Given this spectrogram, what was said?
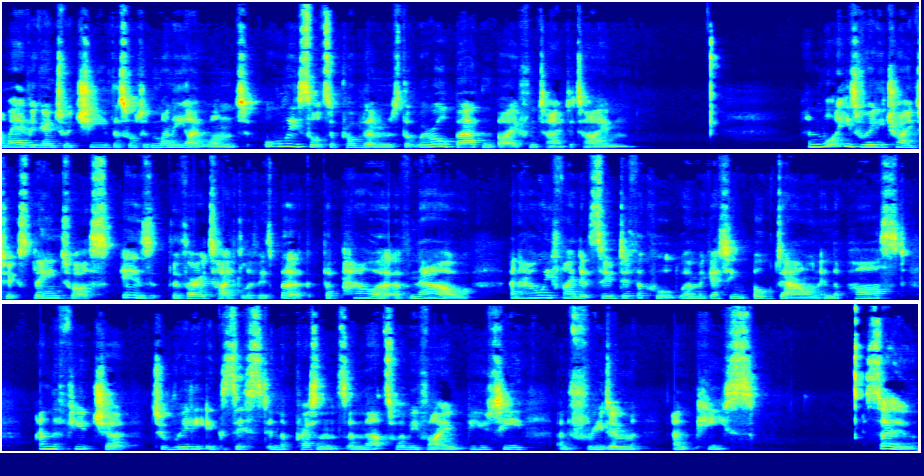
Am I ever going to achieve the sort of money I want? All these sorts of problems that we're all burdened by from time to time. And what he's really trying to explain to us is the very title of his book, The Power of Now, and how we find it so difficult when we're getting bogged down in the past and the future to really exist in the present. And that's where we find beauty and freedom and peace. So,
